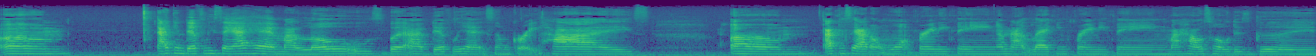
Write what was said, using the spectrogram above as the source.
Um, I can definitely say I had my lows, but I've definitely had some great highs. Um, I can say I don't want for anything. I'm not lacking for anything. My household is good.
